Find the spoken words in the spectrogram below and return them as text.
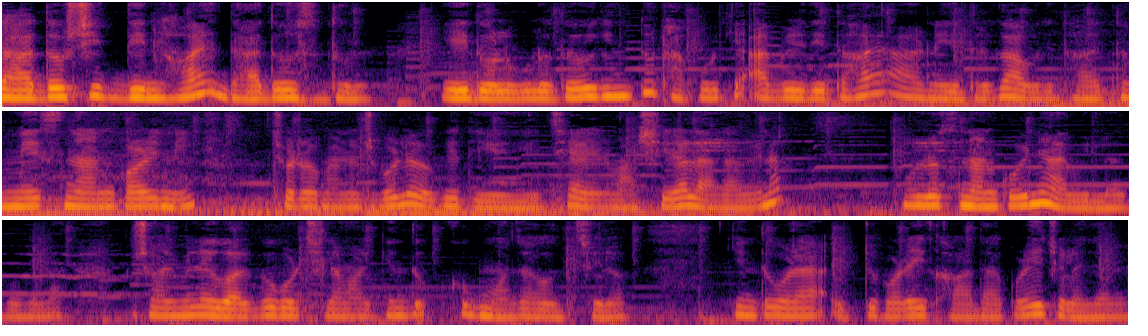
দ্বাদশীর দিন হয় দ্বাদশ দোল। এই দোলগুলোতেও কিন্তু ঠাকুরকে আবির দিতে হয় আর নিজেদেরকে আবির দিতে হয়। তো মেয়ে স্নান করেনি, ছোটো মানুষ বলে ওকে দিয়ে দিয়েছি। আর এর মাসিরা লাগাবে না? বলল, স্নান করিনি, আবির লাগাবো না। সবাই মিলে গল্প করছিলাম আর কিন্তু খুব মজা হচ্ছিল। কিন্তু ওরা একটু পরেই খাওয়া দাওয়া করেই চলে যাবে।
